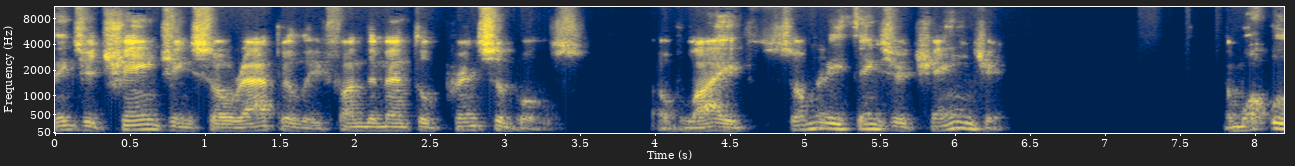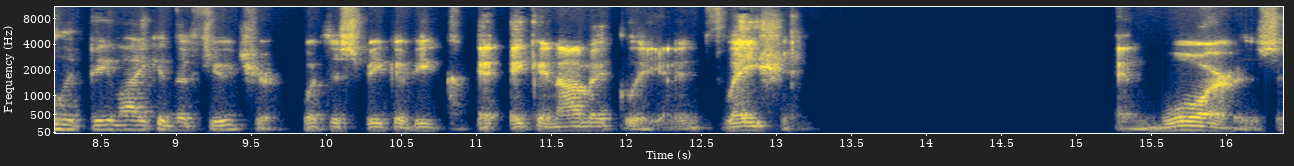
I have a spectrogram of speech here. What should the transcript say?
Things are changing so rapidly, fundamental principles of life. So many things are changing. And what will it be like in the future? What to speak of e- economically and inflation and wars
